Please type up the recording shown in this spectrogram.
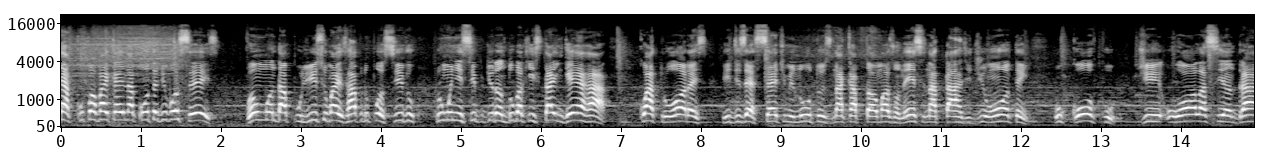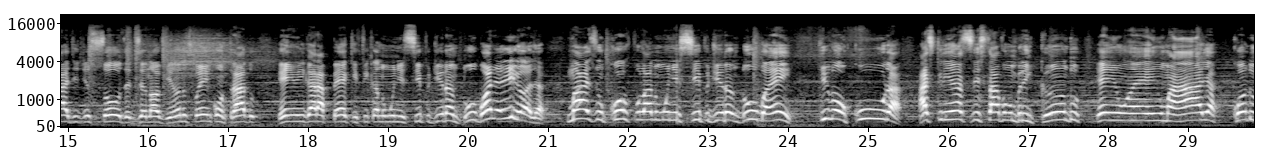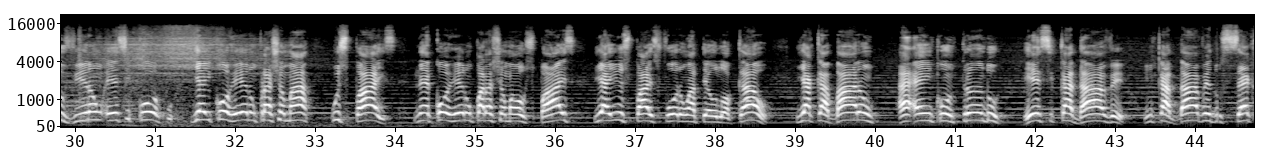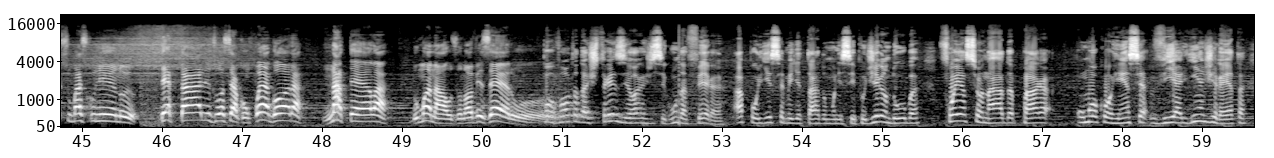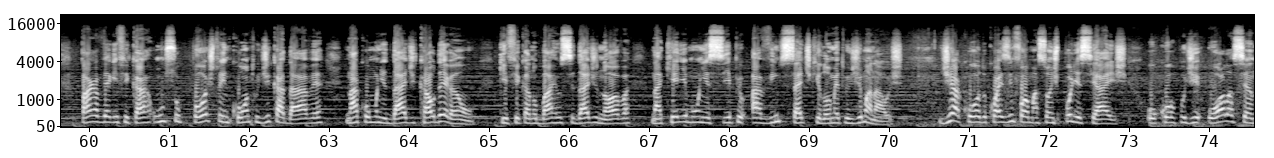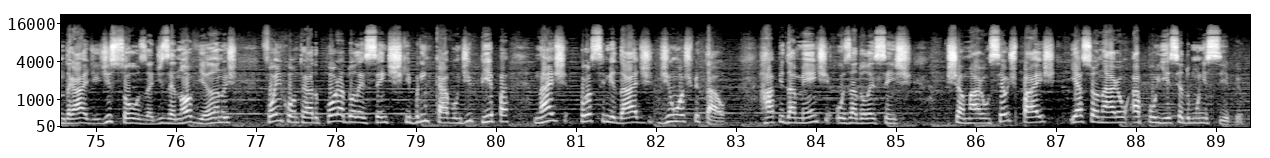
A culpa vai cair na conta de vocês. Vamos mandar a polícia o mais rápido possível para o município de Iranduba que está em guerra. 4 horas e 17 minutos na capital amazonense na tarde de ontem. O corpo de Wallace Andrade de Souza, 19 anos, foi encontrado em Igarapé, que fica no município de Iranduba. Olha aí, olha, mais um corpo lá no município de Iranduba, hein? Que loucura! As crianças estavam brincando em uma, em uma área quando viram esse corpo. E aí correram para chamar os pais, né? Correram para chamar os pais. E aí os pais foram até o local e acabaram é, é, encontrando esse cadáver. Um cadáver do sexo masculino. Detalhes você acompanha agora na tela do Manaus 90. Por volta das 13 horas de segunda-feira, a Polícia Militar do município de Iranduba foi acionada para uma ocorrência via linha direta para verificar um suposto encontro de cadáver na comunidade Caldeirão, que fica no bairro Cidade Nova, naquele município a 27 quilômetros de Manaus. De acordo com as informações policiais, o corpo de Wallace Andrade de Souza, 19 anos, foi encontrado por adolescentes que brincavam de pipa nas proximidades de um hospital. Rapidamente, os adolescentes chamaram seus pais e acionaram a polícia do município.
